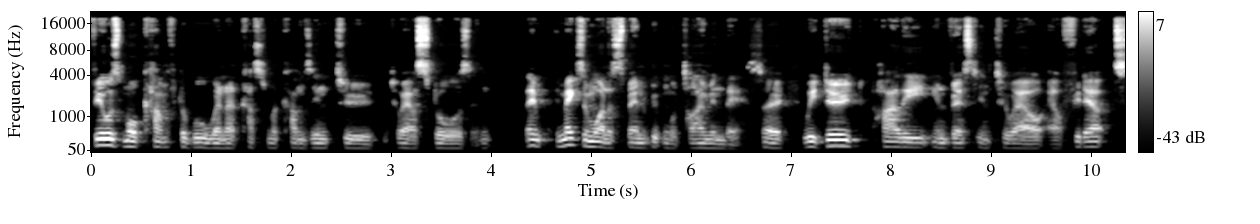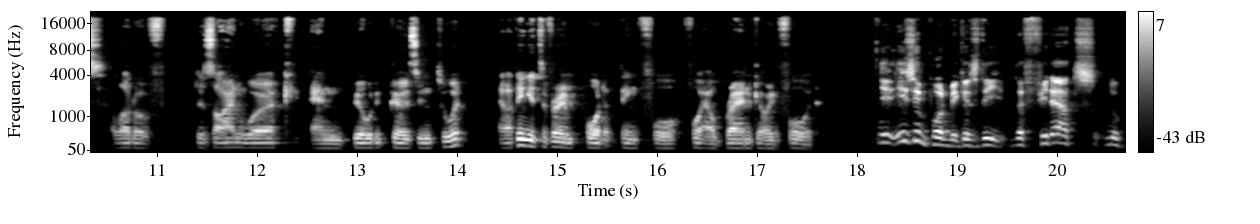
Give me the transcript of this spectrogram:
feels more comfortable when a customer comes into, into our stores and they, it makes them want to spend a bit more time in there. So we do highly invest into our, our fit outs. A lot of design work and build goes into it. And I think it's a very important thing for, for our brand going forward. It is important because the, the fit outs look,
